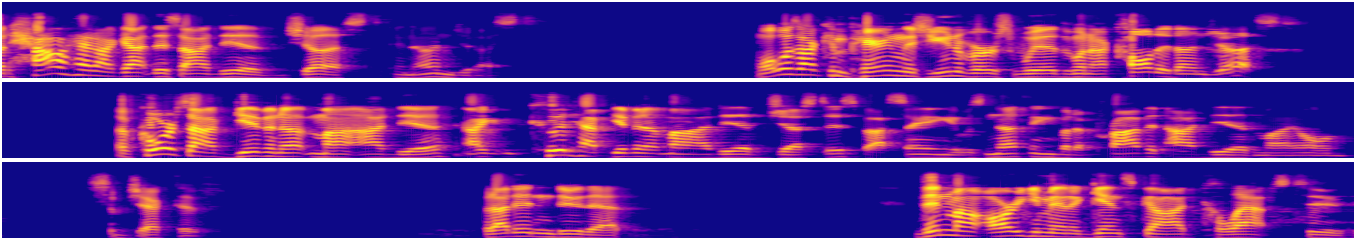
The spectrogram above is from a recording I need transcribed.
But how had I got this idea of just and unjust? What was I comparing this universe with when I called it unjust? Of course, I've given up my idea. I could have given up my idea of justice by saying it was nothing but a private idea of my own, subjective. But I didn't do that. Then my argument against God collapsed too.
